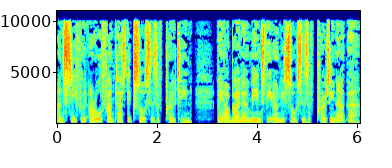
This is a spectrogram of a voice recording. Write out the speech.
and seafood are all fantastic sources of protein, they are by no means the only sources of protein out there.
